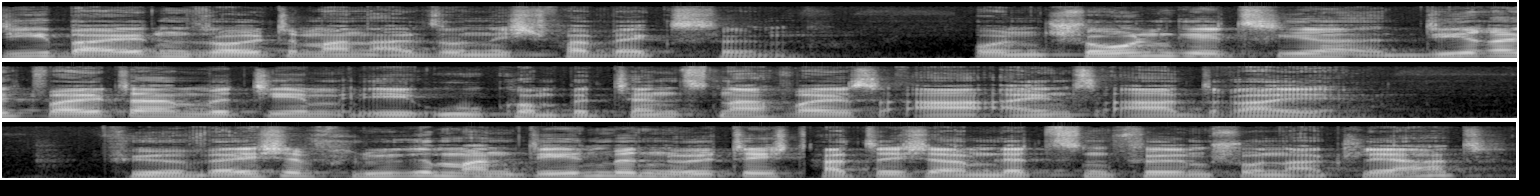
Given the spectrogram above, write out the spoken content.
Die beiden sollte man also nicht verwechseln. Und schon geht es hier direkt weiter mit dem EU-Kompetenznachweis A1A3. Für welche Flüge man den benötigt, hatte ich ja im letzten Film schon erklärt.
